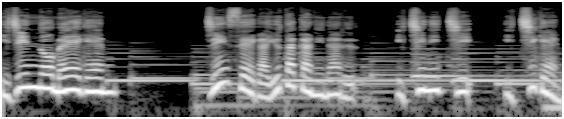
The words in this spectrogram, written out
偉人の名言。人生が豊かになる、一日一元。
